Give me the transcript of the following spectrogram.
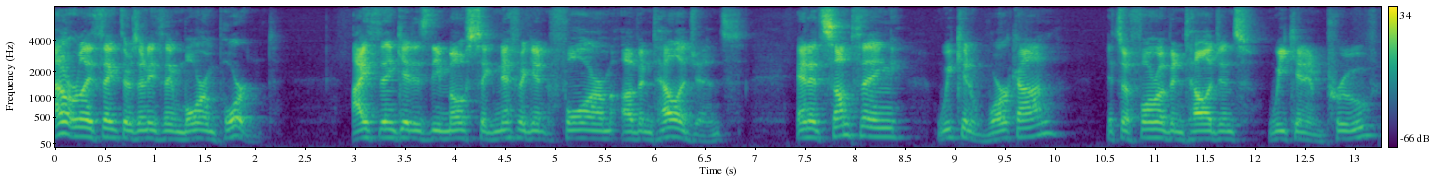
I don't really think there's anything more important. I think it is the most significant form of intelligence, and it's something we can work on. It's a form of intelligence we can improve,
